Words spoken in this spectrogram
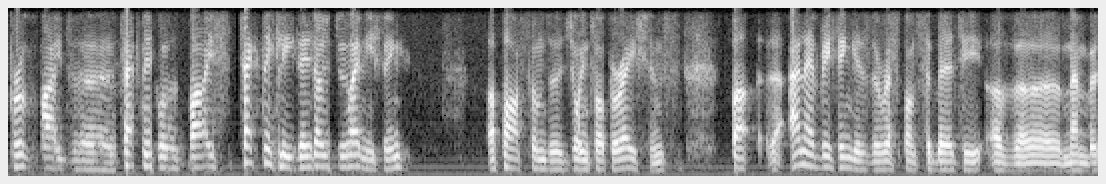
provide uh, technical advice. Technically, they don't do anything apart from the joint operations, but uh, and everything is the responsibility of uh, member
